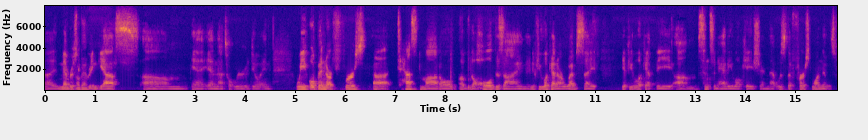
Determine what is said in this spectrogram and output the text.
Uh, members could Okay. bring guests, um, and, and that's what we were doing. We opened our first uh, test model of the whole design, and if you look at our website, if you look at the um, Cincinnati location, that was the first one that was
